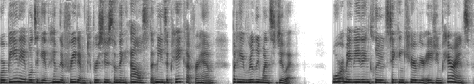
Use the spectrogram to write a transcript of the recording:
or being able to give him the freedom to pursue something else that means a pay cut for him, but he really wants to do it. Or maybe it includes taking care of your aging parents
